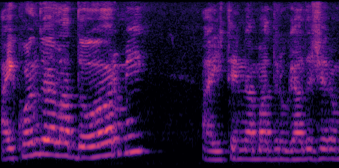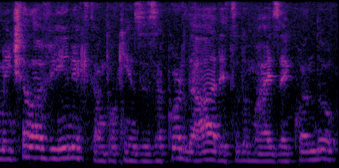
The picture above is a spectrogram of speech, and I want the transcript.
Aí quando ela dorme, aí tem na madrugada geralmente a Lavínia, que tá um pouquinho às vezes acordada e tudo mais. Aí quando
